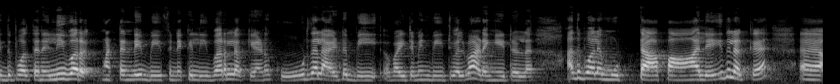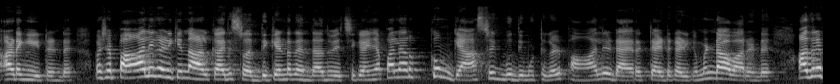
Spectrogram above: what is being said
ഇതുപോലെ തന്നെ ലിവർ മട്ടന്റെയും ബീഫിന്റെയൊക്കെ ലിവറിലൊക്കെയാണ് കൂടുതലായിട്ട് ബി വൈറ്റമിൻ ബി ട്വൽവ് അടങ്ങിയിട്ടുള്ളത്. അതുപോലെ മുട്ട പാൽ ഇതിലൊക്കെ അടങ്ങിയിട്ടുണ്ട്. പക്ഷേ പാൽ കഴിക്കുന്ന ആൾക്കാർ ശ്രദ്ധിക്കേണ്ടത് എന്താണെന്ന് വെച്ച് കഴിഞ്ഞാൽ പലർക്കും ഗ്യാസ്ട്രിക് ബുദ്ധിമുട്ടുകൾ പാൽ ഡയറക്റ്റായിട്ട് കഴിക്കുമ്പോൾ ഉണ്ടാവാറുണ്ട്. അതിന്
